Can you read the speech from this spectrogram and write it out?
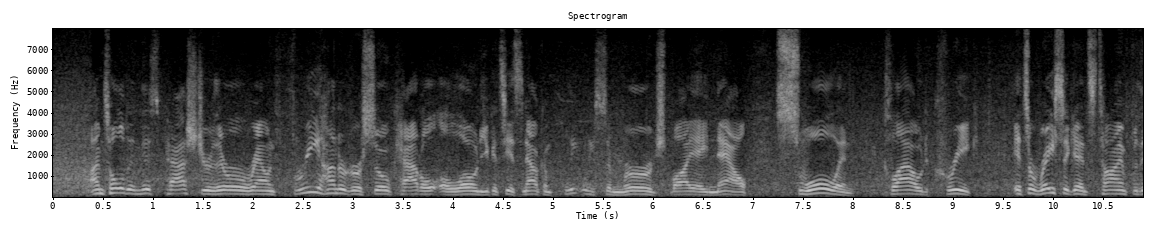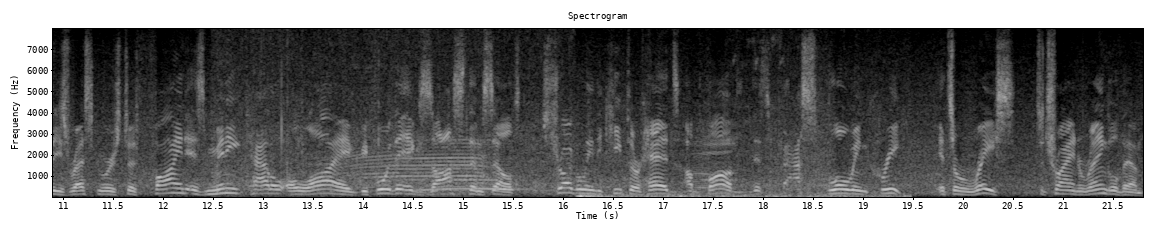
I'm told in this pasture there are around 300 or so cattle alone. You can see it's now completely submerged by a now swollen Cloud Creek. It's a race against time for these rescuers to find as many cattle alive before they exhaust themselves, struggling to keep their heads above this fast flowing creek. It's a race to try and wrangle them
